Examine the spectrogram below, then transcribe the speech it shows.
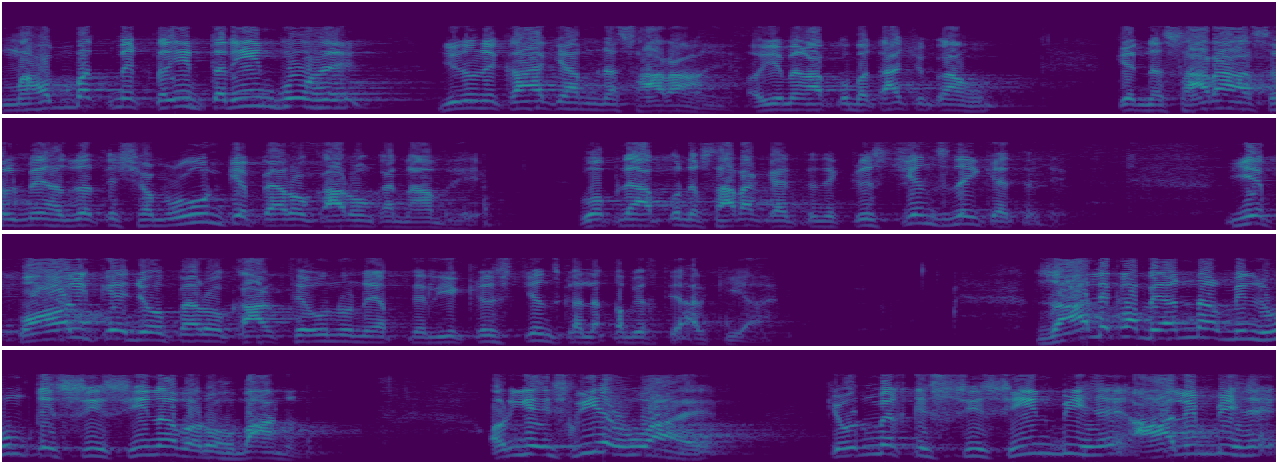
محبت میں قریب ترین وہ ہیں جنہوں نے کہا کہ ہم نصارہ ہیں۔ اور یہ میں آپ کو بتا چکا ہوں کہ نصارہ اصل میں حضرت شمعون کے پیروکاروں کا نام ہے۔ وہ اپنے آپ کو نصارہ کہتے تھے، کرسچینز نہیں کہتے تھے۔ یہ پال کے جو پیروکار تھے، انہوں نے اپنے لیے کرسچینز کا لقب اختیار کیا ہے۔ ذالک بأن منہم قسیسین و رہبان۔ اور یہ اس لیے ہوا ہے کہ ان میں قسیسین بھی ہیں، عالم بھی ہیں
